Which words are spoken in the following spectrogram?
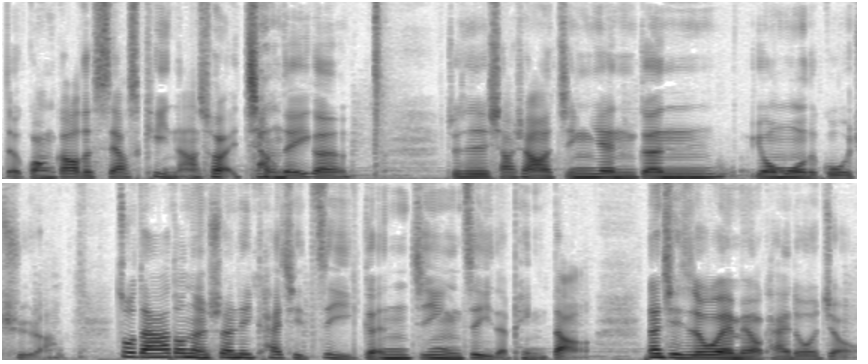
的广告的 sales key 拿出来讲的一个，就是小小的经验跟幽默的过去啦。祝大家都能顺利开启自己跟经营自己的频道。那其实我也没有开多久，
